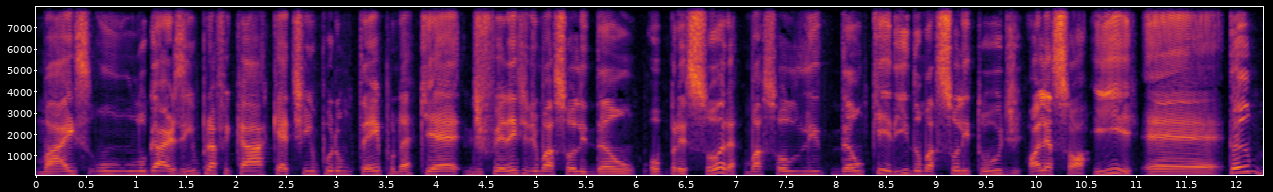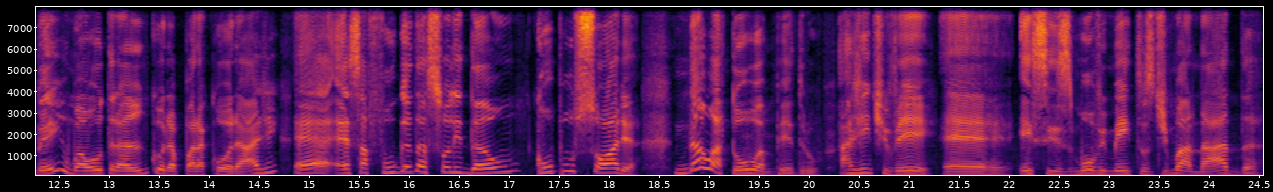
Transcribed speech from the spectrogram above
mas um lugarzinho para ficar quietinho por um tempo, né? Que é diferente de uma solidão opressora, uma solidão querida, uma solitude. Olha só. E é, também uma outra âncora para a coragem é essa fuga da solidão compulsória. Não à toa, uhum. Pedro, a gente vê é, esses movimentos de manada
